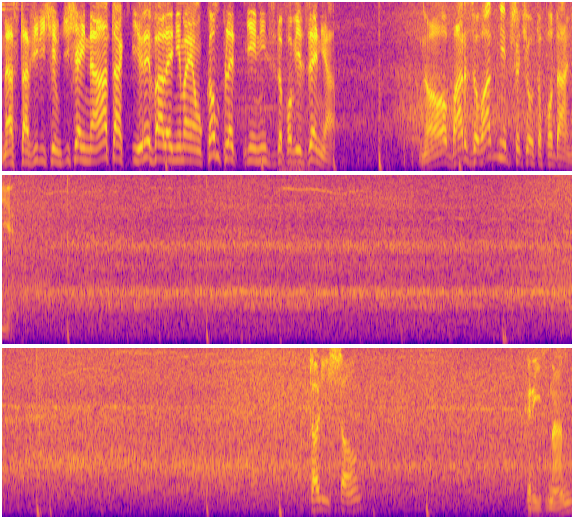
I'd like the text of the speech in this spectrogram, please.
Nastawili się dzisiaj na atak i rywale nie mają kompletnie nic do powiedzenia. No, bardzo ładnie przeciął to podanie. Tolisso. Griezmann.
